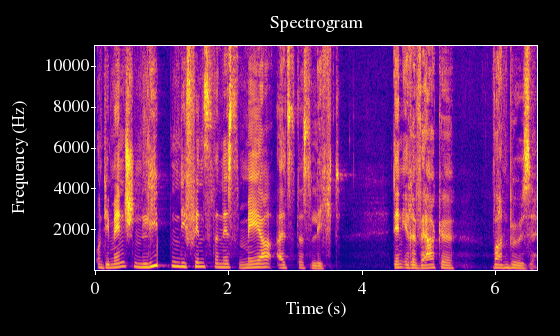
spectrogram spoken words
und die Menschen liebten die Finsternis mehr als das Licht, denn ihre Werke waren böse.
